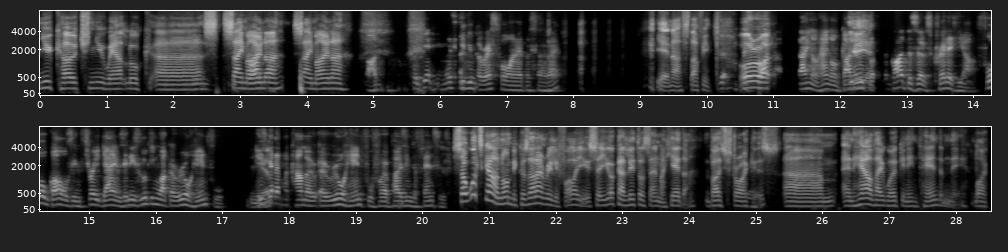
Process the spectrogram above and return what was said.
new coach, new outlook, uh, s- same right. owner, same owner. God, forget him. Let's give him the rest for one episode, eh? Yeah, nah, the All right. Hang on, hang on. Carlito, Yeah, yeah. The guy deserves credit here. Four goals in three games, and he's looking like a real handful. He's Yep. going to become a, a real handful for opposing defenses. So what's going on? Because I don't really follow you. So you got Carlitos and Macheda, both strikers, um, and how are they working in tandem there? Like,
